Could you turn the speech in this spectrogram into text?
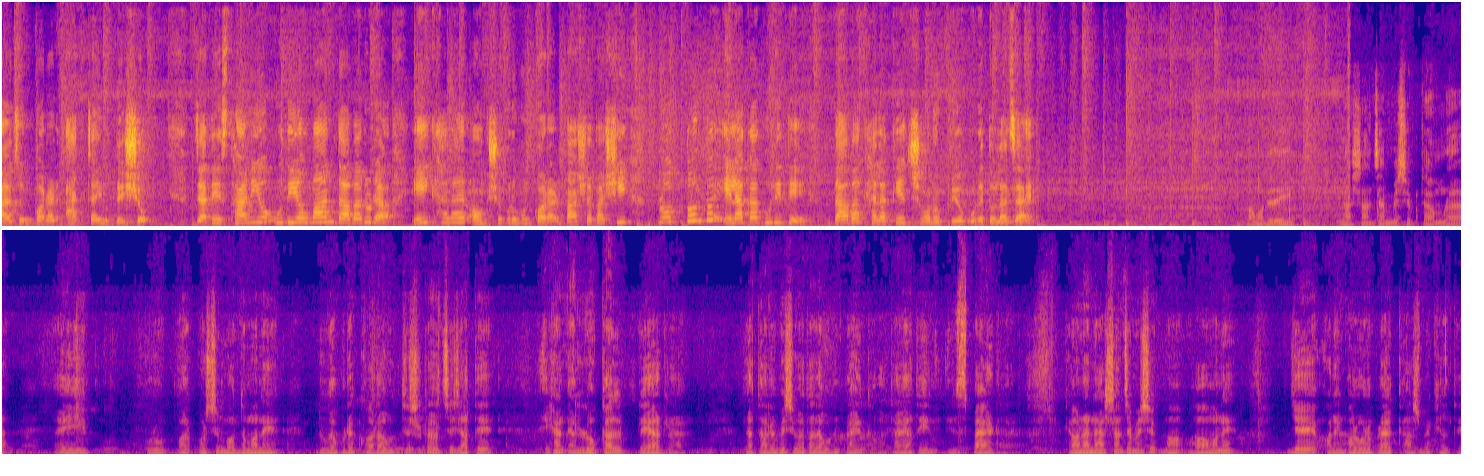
আয়োজন করার একটাই উদ্দেশ্য। যাতে স্থানীয় উদীয়মান দাবারুরা এই খেলায় অংশগ্রহণ করার পাশাপাশি প্রত্যন্ত এলাকাগুলিতে দাবা খেলাকে জনপ্রিয় করে তোলা যায়। আমাদের এই ন্যাশনাল চ্যাম্পিয়নশিপটা আমরা এই পশ্চিম বর্ধমানে দুর্গাপুরে করার উদ্দেশ্যটা হচ্ছে যাতে এখানকার লোকাল প্লেয়াররা যাতে আরও বেশি করে তারা অনুপ্রাণিত হয় তারা যাতে ইন্সপায়ার্ড হয়। কেননা ন্যাশনাল চ্যাম্পিয়নশিপ হওয়া মানে যে অনেক বড় বড় প্লেয়ার আসবে খেলতে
